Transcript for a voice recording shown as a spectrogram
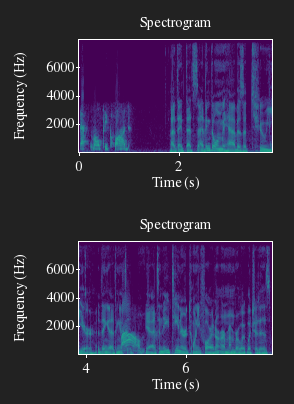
that multi-quad. I think that's. I think the one we have is a two year. I think. I think it's. Wow. A, yeah, it's an 18 or a 24. I don't remember which it is,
